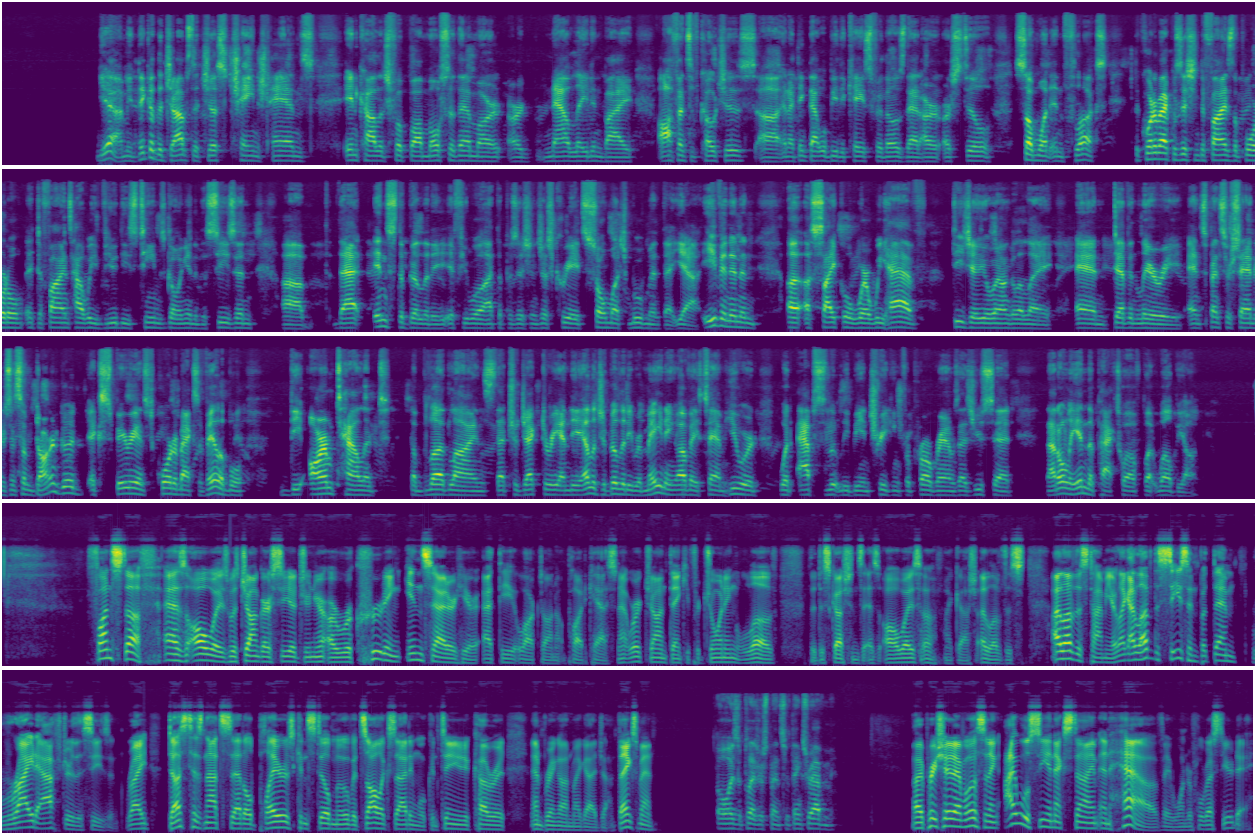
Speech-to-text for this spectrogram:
Yeah, I mean, think of the jobs that just changed hands in college football. Most of them are are now laden by offensive coaches, uh, and I think that will be the case for those that are are still somewhat in flux. The quarterback position defines the portal. It defines how we view these teams going into the season. Uh, that instability, if you will, at the position just creates so much movement that, yeah, even in an, a, a cycle where we have DJ Uiagalelei and Devin Leary and Spencer Sanders and some darn good experienced quarterbacks available, the arm talent, the bloodlines, that trajectory, and the eligibility remaining of a Sam Huard would absolutely be intriguing for programs, as you said, not only in the Pac 12, but well beyond. Fun stuff, as always, with John Garcia Jr., our recruiting insider here at the Locked On Podcast Network. John, thank you for joining. Love the discussions as always. Oh my gosh, I love this. I love this time of year. Like I love the season, but then right after the season, right? Dust has not settled. Players can still move. It's all exciting. We'll continue to cover it and bring on my guy John. Thanks, man. Always a pleasure, Spencer. Thanks for having me. I appreciate everyone listening. I will see you next time and have a wonderful rest of your day.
